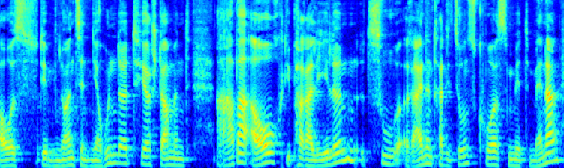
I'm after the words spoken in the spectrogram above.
aus dem 19. Jahrhundert herstammend, aber auch die Parallelen zu reinen Traditionskurs mit Männern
